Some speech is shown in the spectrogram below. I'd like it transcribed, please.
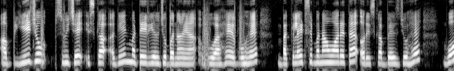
अब ये जो स्विच है, इसका अगेन मटेरियल जो बनाया हुआ है, वो है बैकलाइट से बना हुआ रहता है और इसका बेस जो है, वो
